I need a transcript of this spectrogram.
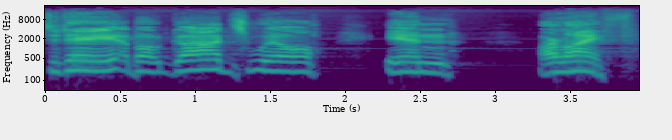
today about God's will in our life.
